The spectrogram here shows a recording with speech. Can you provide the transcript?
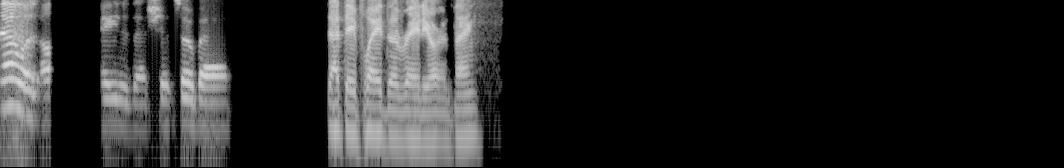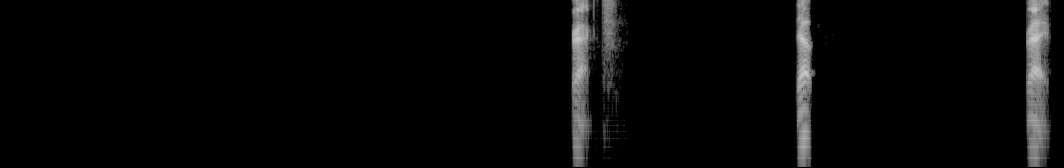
That was oh, I hated that shit so bad. That they played the Randy Orton thing. Correct. Yep. Right.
